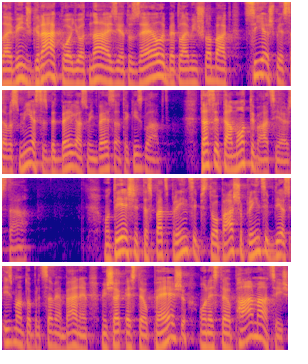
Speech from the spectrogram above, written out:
Lai viņš grēkojot, neaiziet uz zeli, bet lai viņš labāk cieš pie savas miesas, bet beigās viņa dvēsele tiek izglābta. Tas ir tā motivācija ar stāvu. Un tieši tas pats princips, to pašu principu Dievs izmanto pret saviem bērniem. Viņš saka, es tev pēšu, un es tev pārmācīšu,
